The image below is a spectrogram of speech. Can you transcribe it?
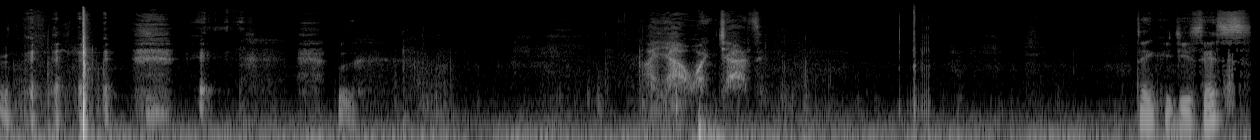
Thank you, Jesus.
